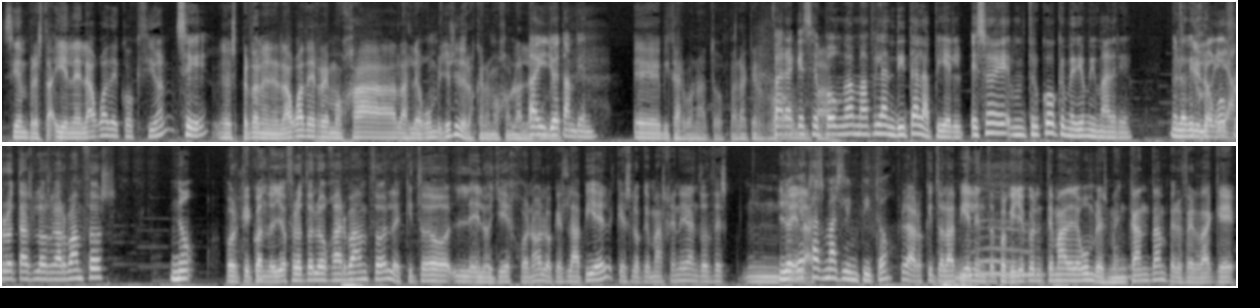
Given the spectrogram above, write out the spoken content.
Siempre está. Y en el agua de cocción, Sí. es- perdón, en el agua de remojar las legumbres, yo soy de los que remojan las legumbres. Ay, yo también. Eh, bicarbonato, para que Para que se rompa. ponga más blandita la piel. Eso es un truco que me dio mi madre. Me lo dijo Y luego ella. frotas los garbanzos No. Porque cuando yo froto los garbanzos, le quito el ollejo, ¿no? Lo que es la piel, que es lo que más genera, entonces... mm, Lo dejas más limpito. Claro, quito la piel, porque yo con el tema de legumbres me encantan, pero es verdad que...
